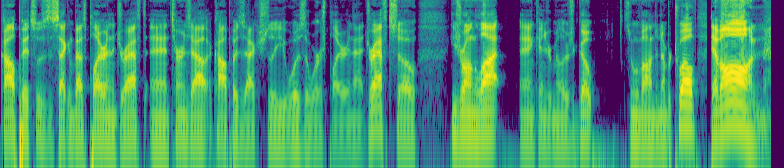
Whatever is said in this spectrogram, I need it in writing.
Kyle Pitts was the second best player in the draft, and turns out Kyle Pitts actually was the worst player in that draft. So he's wrong a lot, and Kendre Miller's a goat. Let's move on to number 12, De'Von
